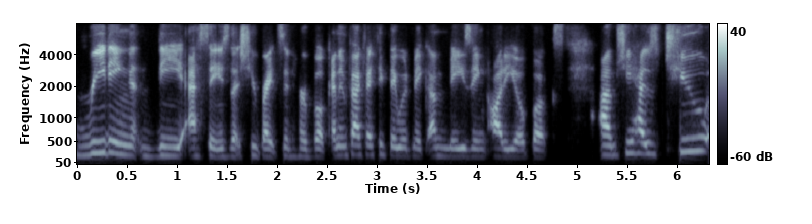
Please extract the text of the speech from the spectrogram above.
reading the essays that she writes in her book. And in fact, I think they would make amazing audiobooks. Um, she has two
